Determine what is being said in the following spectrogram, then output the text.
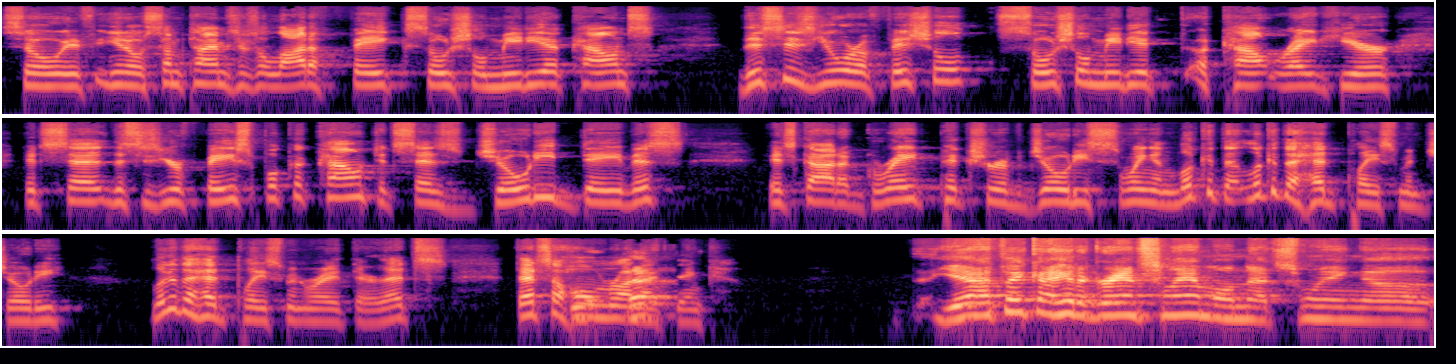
So if you know, sometimes there's a lot of fake social media accounts. This is your official social media account right here. It says this is your Facebook account. It says Jody Davis. It's got a great picture of Jody swinging. Look at that. Look at the head placement, Jody. Look at the head placement right there. That's that's a home run, that, I think. Yeah, I think I hit a grand slam on that swing. Uh,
